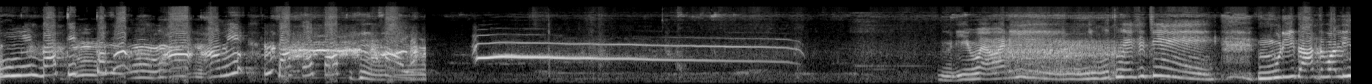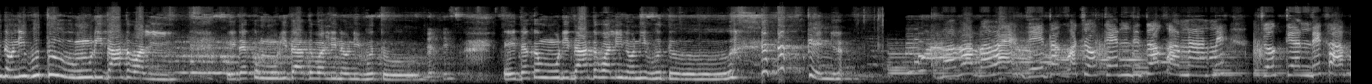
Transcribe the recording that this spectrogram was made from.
তুমি বাকিটা আমি প্যাকেটটা খাই ননি বাবারি ননি ভুতু এসেছে। মুড়ি দাঁত বালি ননি ভুতু মুড়ি দাঁত বালি এই দেখো মুড়ি দাঁত বালি ননি ভুতু এই দেখো মুড়ি দাঁত বালি ননি ভুতু কেনলো। বাবা বাবা যেটা কো চোখ ক্যান্ডি দাও আমি আমি চোখ ক্যান্ডি খাব।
